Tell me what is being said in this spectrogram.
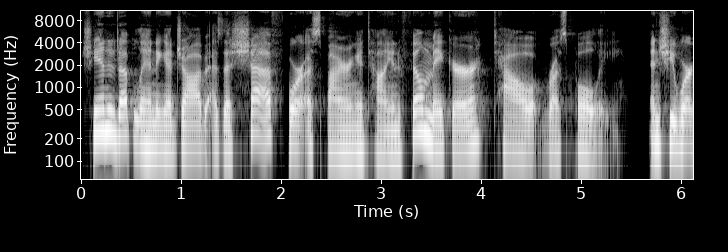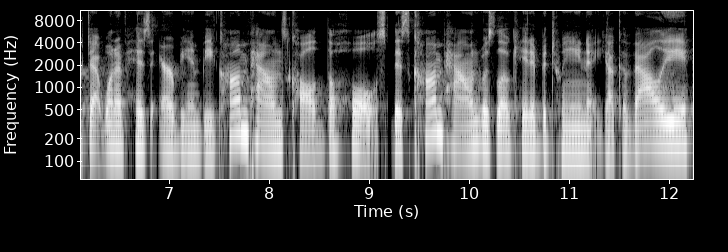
she ended up landing a job as a chef for aspiring Italian filmmaker Tao Ruspoli and she worked at one of his Airbnb compounds called The Holes. This compound was located between Yucca Valley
